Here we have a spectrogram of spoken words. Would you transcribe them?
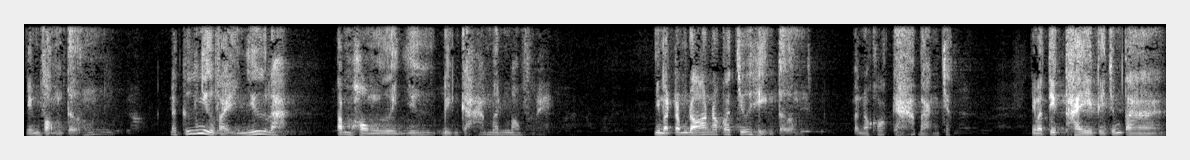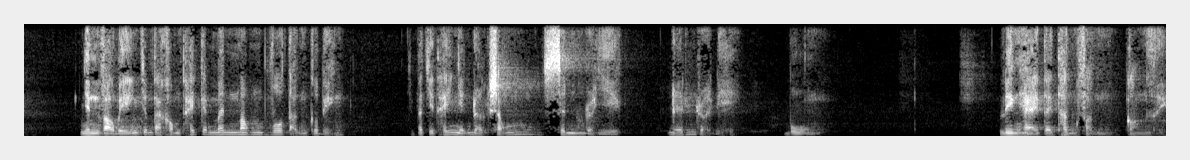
những vọng tưởng. Nó cứ như vậy, như là tâm hồn người như biển cả mênh mông vậy. Nhưng mà trong đó nó có chứa hiện tượng và nó có cả bản chất. Nhưng mà tiếc thay thì chúng ta nhìn vào biển, chúng ta không thấy cái mênh mông vô tận của biển. Chúng ta chỉ thấy những đợt sóng sinh rồi diệt, đến rồi đi, buồn. Liên hệ tới thân phận con người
